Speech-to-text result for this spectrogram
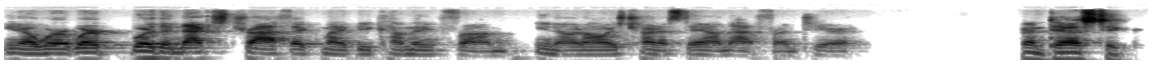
you know where where where the next traffic might be coming from. You know, and always trying to stay on that frontier. Fantastic.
